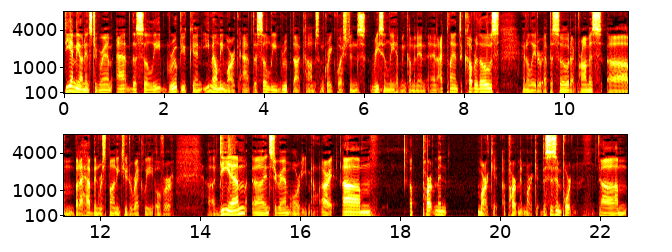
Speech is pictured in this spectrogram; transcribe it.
DM me on Instagram at the Salib Group. You can email me, mark at the Salibgroup.com. Some great questions recently have been coming in, and I plan to cover those in a later episode, I promise. Um, but I have been responding to you directly over uh, DM, uh, Instagram, or email. All right. Um, apartment market. Apartment market. This is important. Um,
